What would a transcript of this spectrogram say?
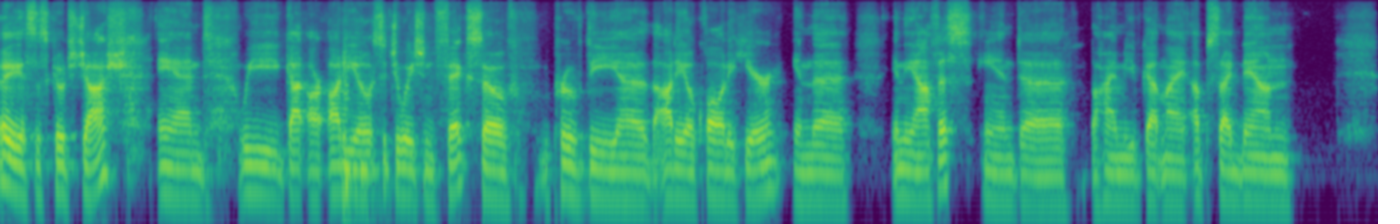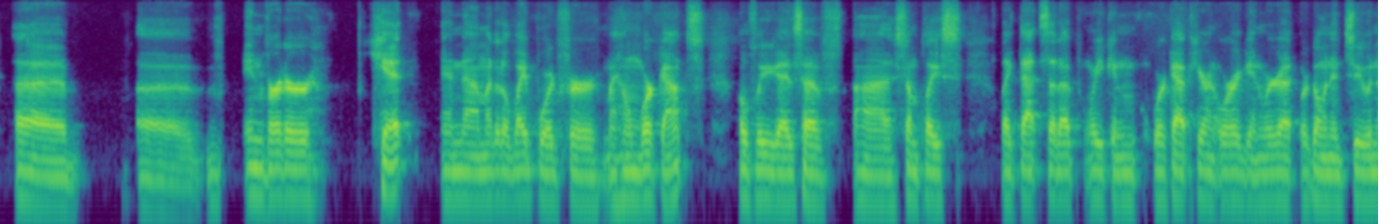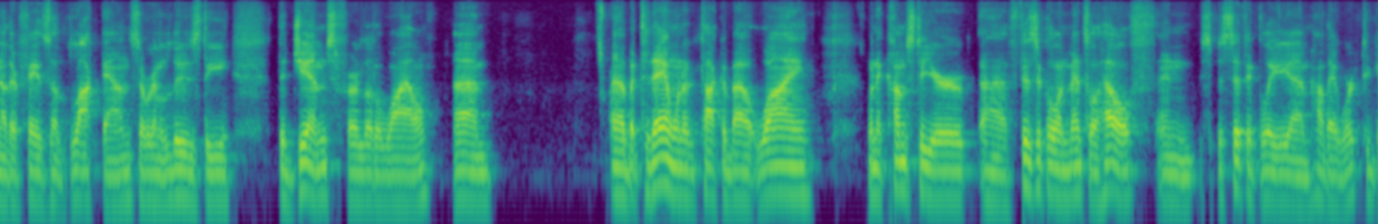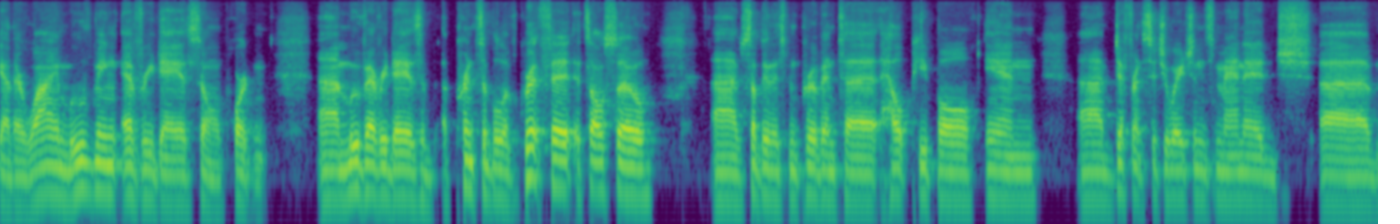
Hey, this is Coach Josh, and we got our audio situation fixed. So improved the uh, the audio quality here in the in the office, and uh, behind me you've got my upside down uh, uh, inverter kit and my little whiteboard for my home workouts. Hopefully, you guys have uh, someplace like that setup where you can work out here in Oregon. We're we're going into another phase of lockdown, so we're going to lose the the gyms for a little while. Um, uh, but today I wanted to talk about why, when it comes to your uh, physical and mental health, and specifically um, how they work together, why moving every day is so important. Uh, move every day is a, a, principle of GritFit. It's also uh, something that's been proven to help people in uh, different situations manage uh,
